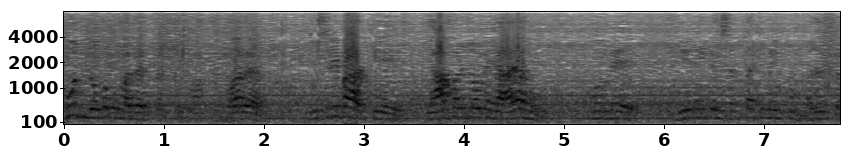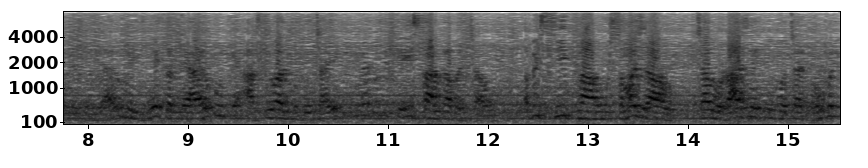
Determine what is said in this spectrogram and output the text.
खुद लोगों को मदद करते हैं। और दूसरी बात कि यहाँ पर जो मैं आया हूँ वो मैं ये नहीं कह सकता कि मैं इनको मदद करने के लिए आया हूँ, मैं ये करने आया हूँ उनके आशीर्वाद मुझे चाहिए क्योंकि मैं तो तेईस साल का बच्चा हूँ, अभी सीख रहा हूँ, समझ रहा हूँ, चाहे वो राजनीतिक हो, चाहे नौकरी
